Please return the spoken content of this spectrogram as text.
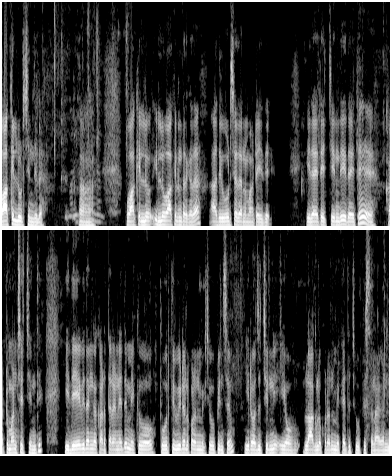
వాకిళ్ళు ఊడ్చిందిలే. వాకిళ్ళు వాకిల్లు ఇల్లు వాకిల్ ఉంటుంది కదా అది ఊడ్చేదన్నమాట ఇది. ఇదైతే ఇచ్చింది ఇదైతే కట్టుమనిషి ఇచ్చింది. ఇది ఏ విధంగా కడతారనేది మీకు పూర్తి వీడియోలు కూడా మీకు చూపించాం. ఈరోజు చిన్ని ఈ బ్లాగ్లో కూడా మీకు అయితే చూపిస్తున్నా కానీ.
